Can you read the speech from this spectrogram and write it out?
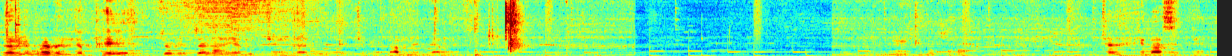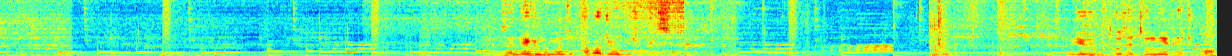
그 다음에 우라를 옆에 쪽에 잘라내야 되겠죠. 우라를 옆에 쪽에 남는 양을. 놨을 때 우선 여기를 먼저 박아주는 게 좋겠습니다. 여기부터 우선 정리를 해주고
